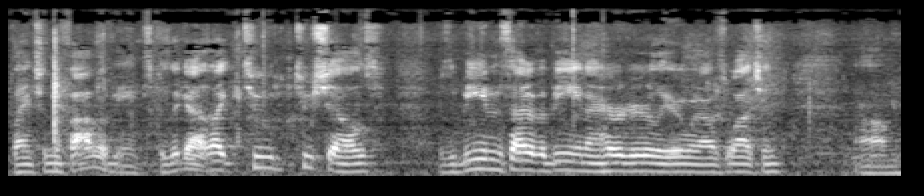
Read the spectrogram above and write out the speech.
blanching the fava beans because they got like two two shells. There's a bean inside of a bean. I heard earlier when I was watching um,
